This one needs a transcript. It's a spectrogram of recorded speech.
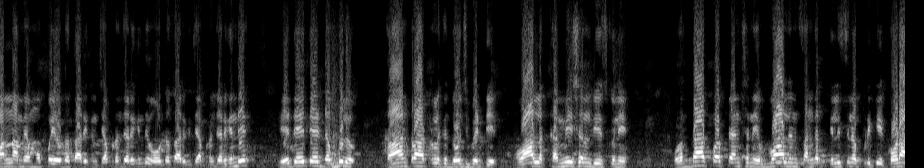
మొన్న మేము ముప్పై ఒకటో తారీఖున చెప్పడం జరిగింది ఒకటో తారీఖు చెప్పడం జరిగింది. ఏదైతే డబ్బులు కాంట్రాక్టర్లకు దోచిపెట్టి వాళ్ళ కమిషన్లు తీసుకుని వృద్ధాప్య పెన్షన్ ఇవ్వాలని సంగతి తెలిసినప్పటికీ కూడా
